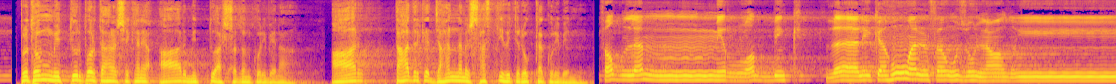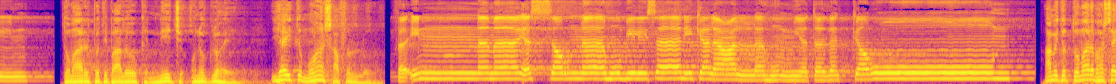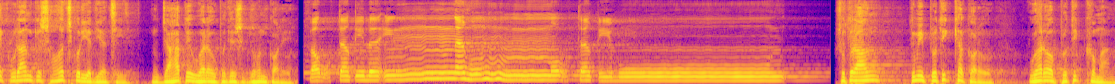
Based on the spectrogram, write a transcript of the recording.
প্রথম মৃত্যুর পর তাহারা সেখানে আর মৃত্যু আস্বাদন করিবে না আর তাহাদেরকে জাহান নামের শাস্তি হইতে রক্ষা করিবেন। তোমার প্রতিপালক নিজ অনুগ্রহে ইহাই তো মহা সাফল্য। فإنما يسرناه بلسانك لعلهم يتذكرون আমি তো তোমার ভাষায় কুরআনকে সহজ করিয়া দিয়াছি যাহাতে উহারা উপদেশ গ্রহণ করে فارتقب إنهم مرتقبون সুতরাং তুমি প্রতীক্ষা করো উহারাও প্রতীক্ষমান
